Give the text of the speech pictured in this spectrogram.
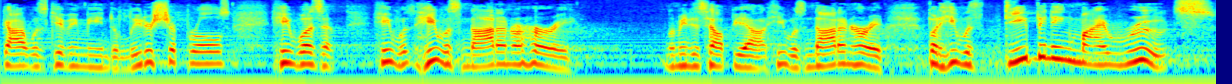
God was giving me into leadership roles. He wasn't, he was, he was not in a hurry. Let me just help you out. He was not in a hurry, but he was deepening my roots,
